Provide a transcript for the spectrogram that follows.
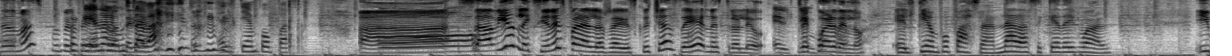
¿Nada más? Pues Porque ya no le gustaba. El tiempo pasa. Ah, oh. sabias lecciones para los radioescuchas de nuestro Leo. El Recuérdenlo, el tiempo pasa, nada se queda igual. Y,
